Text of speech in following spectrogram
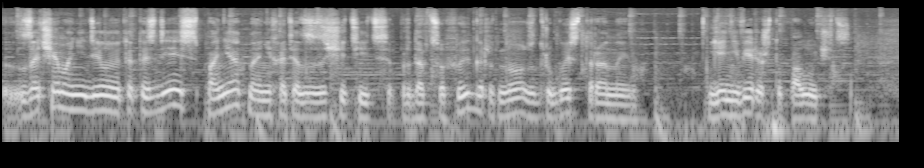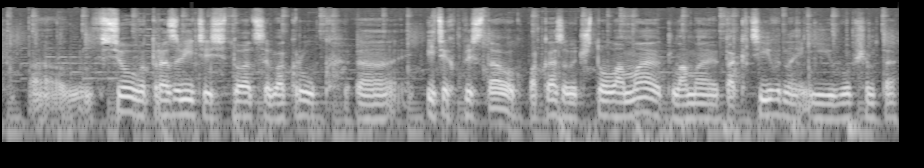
Зачем они делают это здесь? Понятно, они хотят защитить продавцов игр, но с другой стороны, я не верю, что получится. Э, все вот развитие ситуации вокруг э, этих приставок показывает, что ломают, ломают активно и, в общем-то,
